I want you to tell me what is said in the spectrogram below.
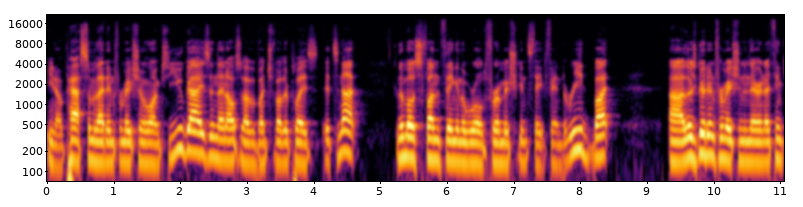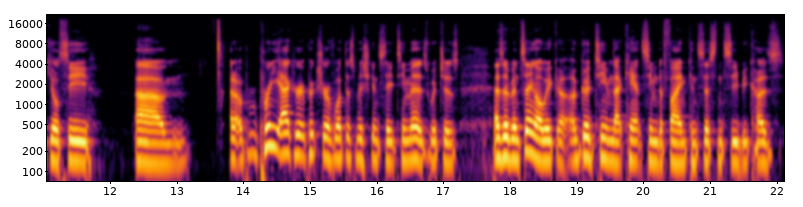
you know, pass some of that information along to you guys. And then also have a bunch of other plays. It's not the most fun thing in the world for a Michigan State fan to read, but uh, there's good information in there. And I think you'll see um, a pretty accurate picture of what this Michigan State team is, which is, as I've been saying all week, a, a good team that can't seem to find consistency because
